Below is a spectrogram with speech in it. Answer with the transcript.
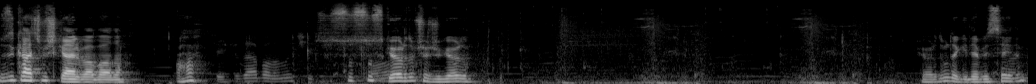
Luzi kaçmış galiba bu adam. Aha Seyfiz abi alanın çiğ. sus sus sus gördüm çocuğu gördüm. Gördüm de gidebilseydim.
